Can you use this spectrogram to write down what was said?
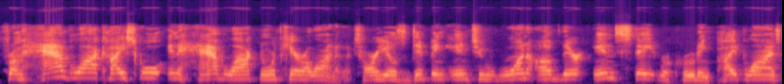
from Havelock High School in Havelock, North Carolina. The Tar Heels dipping into one of their in-state recruiting pipelines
